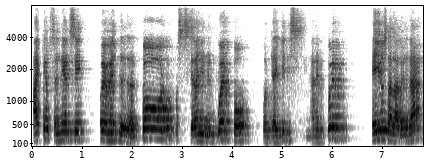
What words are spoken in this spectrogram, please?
hay que abstenerse obviamente del alcohol, de cosas que dañan el cuerpo, porque hay que disciplinar el cuerpo. Ellos, a la verdad,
